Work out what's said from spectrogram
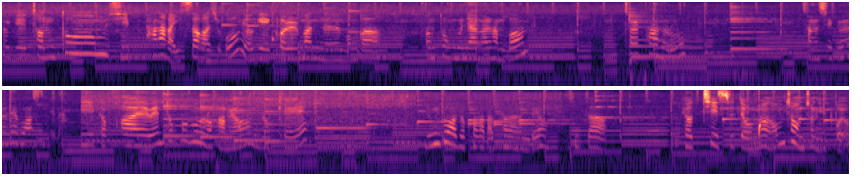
여기 전통 집 하나가 있어가지고 여기에 걸맞는 뭔가 전통 문양을 한번 철판으로 장식을 해보았습니다. 이 벽화의 왼쪽 부분으로 가면 이렇게 융도화 벽화가 나타나는데요. 진짜 볕이 있을 때 오면 엄청 엄청 예뻐요.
